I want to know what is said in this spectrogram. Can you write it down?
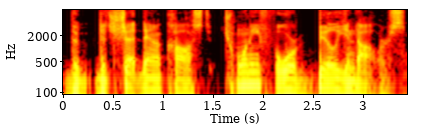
The the shutdown cost twenty four billion dollars.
